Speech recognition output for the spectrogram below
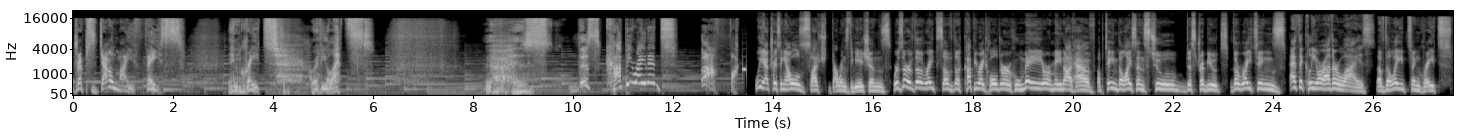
drips down my face in great rivulets. Is this copyrighted? Ah, fuck. We at Tracing Owls slash Darwin's Deviations reserve the rights of the copyright holder who may or may not have obtained the license to distribute the writings, ethically or otherwise, of the late and great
